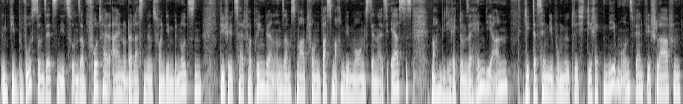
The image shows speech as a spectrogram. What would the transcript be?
irgendwie bewusst und setzen die zu unserem Vorteil ein oder lassen wir uns von dem benutzen? Wie viel Zeit verbringen wir an unserem Smartphone? Was machen wir morgens denn als erstes? Machen wir direkt unser Handy an? Liegt das Handy womöglich direkt neben uns, während wir schlafen?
